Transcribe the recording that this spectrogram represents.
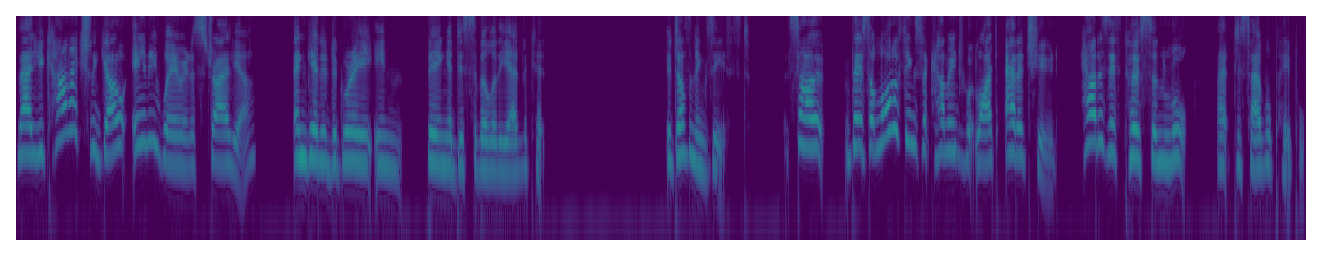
Now, you can't actually go anywhere in Australia and get a degree in being a disability advocate. It doesn't exist. So there's a lot of things that come into it, like attitude. How does this person look at disabled people?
